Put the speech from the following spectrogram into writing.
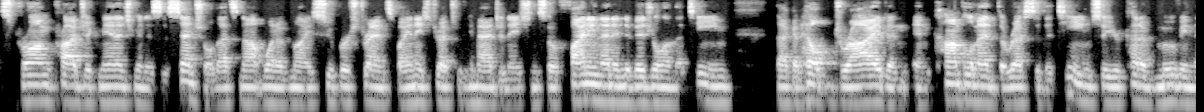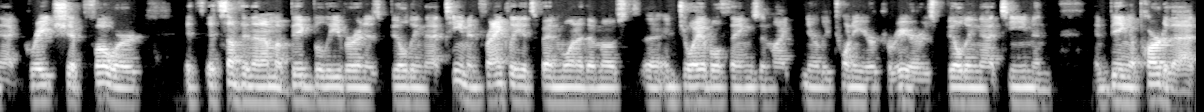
strong project management is essential. That's not one of my super strengths by any stretch of the imagination. So finding that individual on the team that could help drive and, and complement the rest of the team. So you're kind of moving that great ship forward it's it's something that I'm a big believer in is building that team. And frankly, it's been one of the most uh, enjoyable things in my nearly 20 year career is building that team and and being a part of that.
